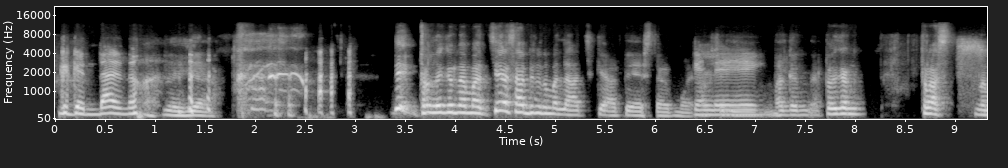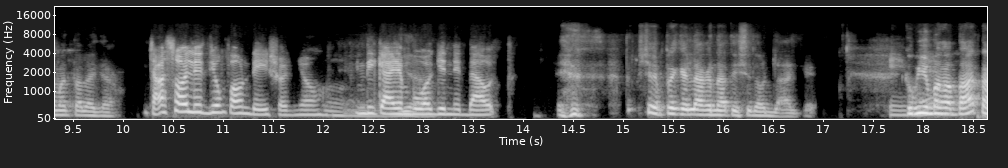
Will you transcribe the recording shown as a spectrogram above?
Gaganda, no? Yeah. Di, talaga naman. Sinasabi ko naman lahat kay ate Esther mo. eh. Actually, Galing. maganda, talagang trust naman talaga. Tsaka solid yung foundation nyo. Mm, Hindi kayang yeah. buwagin ni doubt. Siyempre, kailangan natin si Lord lagi. Amen. Kung yung mga bata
